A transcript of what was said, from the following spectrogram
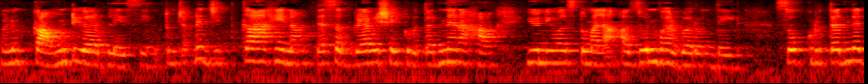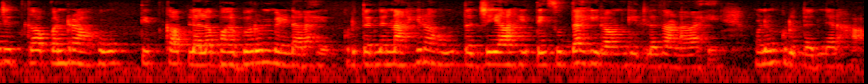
म्हणून काउंट युअर ब्लेसिंग तुमच्याकडे जितकं आहे ना त्या सगळ्याविषयी कृतज्ञ राहा. युनिवर्स तुम्हाला अजून भरभरून देईल. सो कृतज्ञ जितकं आपण राहू तितकं आपल्याला भरभरून मिळणार आहे. कृतज्ञ नाही राहू तर जे आहे ते सुद्धा हिरावून घेतलं जाणार आहे. म्हणून कृतज्ञ राहा.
